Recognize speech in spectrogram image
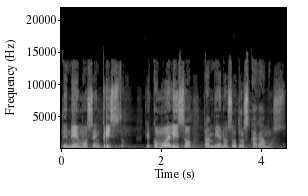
tenemos en Cristo, que como Él hizo, también nosotros hagamos.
